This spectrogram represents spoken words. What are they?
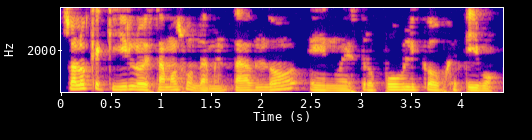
solo que aquí lo estamos fundamentando en nuestro público objetivo.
